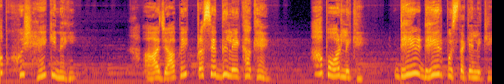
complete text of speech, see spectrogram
आप खुश हैं कि नहीं? आज आप एक प्रसिद्ध लेखक हैं। आप और लिखें, ढेर ढेर पुस्तकें लिखें।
